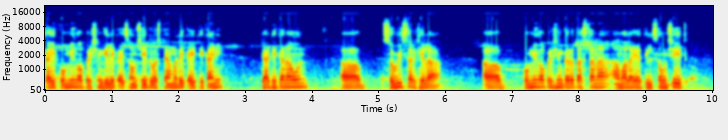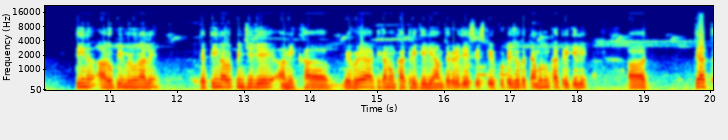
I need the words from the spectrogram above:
काही कोम्बिंग ऑपरेशन केले काही संशयित वस्त्यांमध्ये काही ठिकाणी. त्या ठिकाणाहून सव्वीस तारखेला कोम्बिंग ऑपरेशन करत असताना आम्हाला यातील संशयित तीन आरोपी मिळून आले. त्या तीन आरोपींची जे आम्ही खा वेगवेगळ्या ठिकाणाहून खात्री केली आमच्याकडे जे C C T V footage होतं त्यामधून खात्री केली. त्यात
